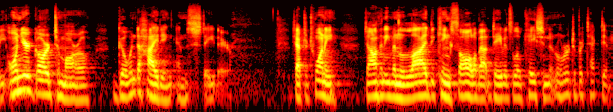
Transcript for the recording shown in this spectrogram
Be on your guard tomorrow, go into hiding, and stay there. Chapter 20 Jonathan even lied to King Saul about David's location in order to protect him.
